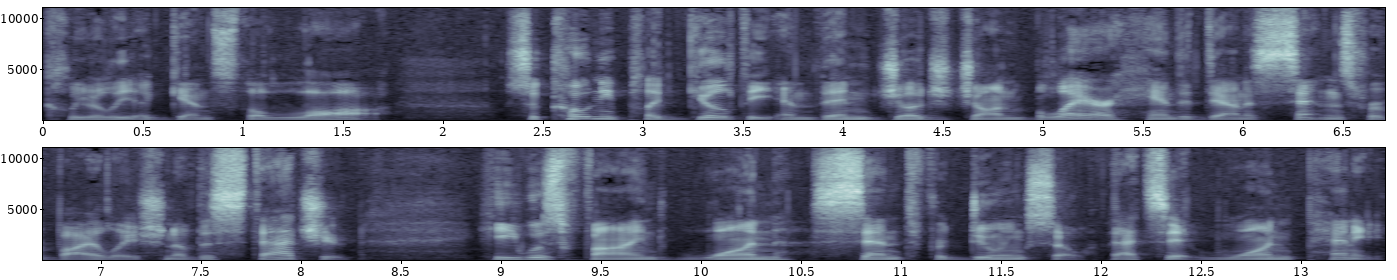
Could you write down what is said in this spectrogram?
clearly against the law. So Coatney pled guilty, and then Judge John Blair handed down a sentence for violation of the statute. He was fined one cent for doing so. That's it, one penny.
